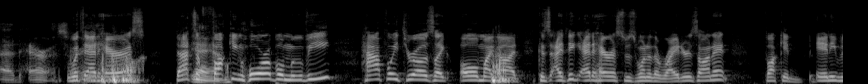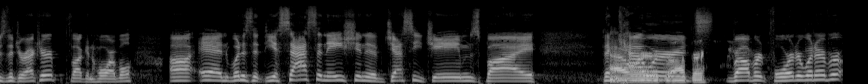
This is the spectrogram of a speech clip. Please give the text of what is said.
Ed Harris. Right? With Ed Harris, that's yeah, a fucking horrible movie. Halfway through, I was like, oh my god, because I think Ed Harris was one of the writers on it. Fucking, and he was the director. Fucking horrible. Uh, and what is it? The assassination of Jesse James by the Howard, coward Robert. Robert Ford or whatever.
